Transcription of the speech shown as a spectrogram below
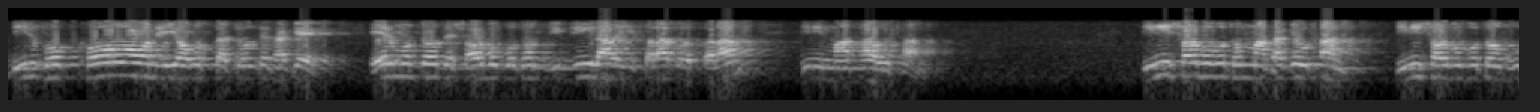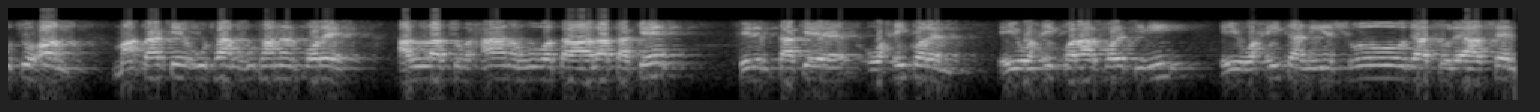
দীর্ঘক্ষণ এই অবস্থা চলতে থাকে। এর মধ্যে হতে সর্বপ্রথম জিবরিল আলী সালাম তিনি মাথা উঠান। তিনি সর্বপ্রথম মাথাকে উঠান, তিনি সর্বপ্রথম উঁচু হন। মাথাকে উঠান, উঠানোর পরে আল্লাহ সুবহান তাকে ফির তাকে ওয়াহি করেন। এই ওয়াহি করার পরে তিনি এই ওয়াহিটা নিয়ে সোজা চলে আসেন,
